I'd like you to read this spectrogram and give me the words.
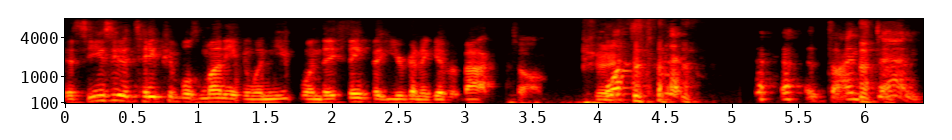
It's easy to take people's money when you when they think that you're going to give it back to them. Sure. What's ten? Times ten.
